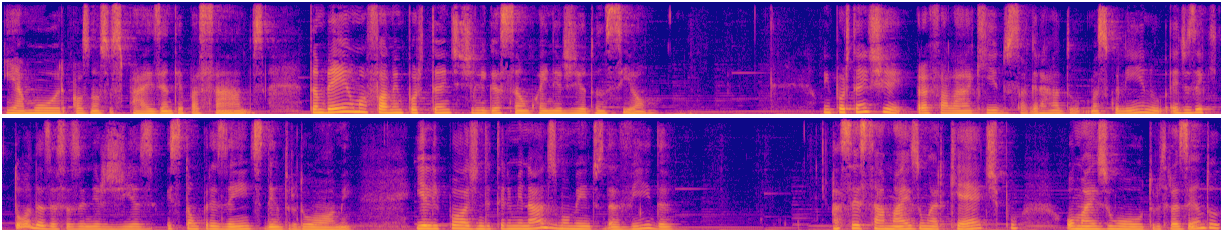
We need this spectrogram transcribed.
e amor aos nossos pais e antepassados também é uma forma importante de ligação com a energia do ancião. O importante para falar aqui do sagrado masculino é dizer que todas essas energias estão presentes dentro do homem e ele pode, em determinados momentos da vida, acessar mais um arquétipo ou mais o outro, trazendo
